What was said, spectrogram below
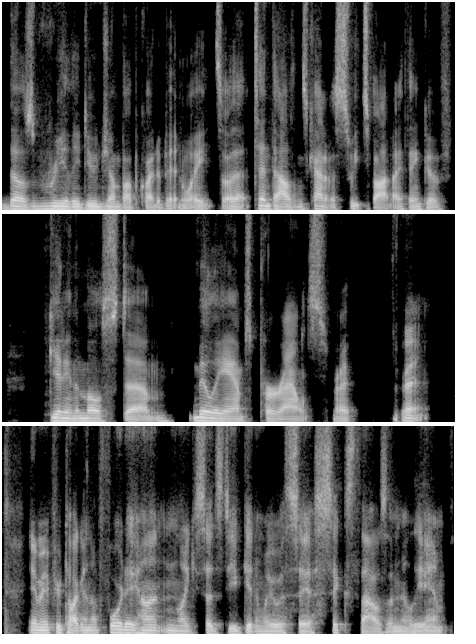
those really do jump up quite a bit in weight. So that 10,000 is kind of a sweet spot, I think, of getting the most um, milliamps per ounce, right? Right. I mean, if you're talking a four day hunt and like you said, Steve, getting away with say a 6,000 milliamp,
